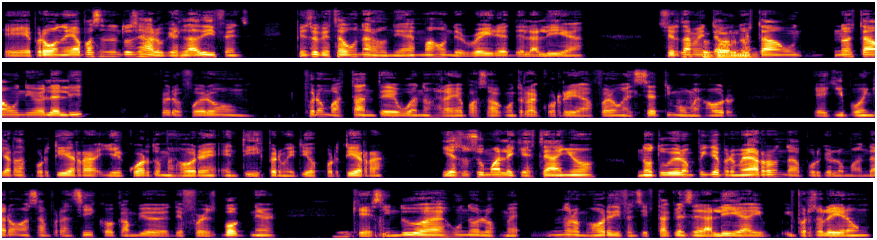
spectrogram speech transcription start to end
Eh, pero bueno, ya pasando entonces a lo que es la defense, pienso que esta es una de las unidades más underrated de la liga. Ciertamente aún no está, un, no está a un nivel elite, pero fueron, fueron bastante buenos el año pasado contra la corrida. Fueron el séptimo mejor equipo en yardas por tierra y el cuarto mejor en, TDs permitidos por tierra. Y eso súmale que este año no tuvieron pick de primera ronda porque lo mandaron a San Francisco a cambio de, de First Buckner, que sin duda es uno de los, uno de los mejores defensive tackles de la liga y, por eso le dieron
